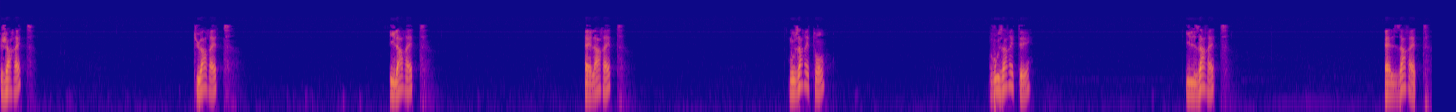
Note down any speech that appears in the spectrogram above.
J'arrête. Tu arrêtes. Il arrête. Elle arrête. Nous arrêtons. Vous arrêtez. Ils arrêtent. Elles arrêtent.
